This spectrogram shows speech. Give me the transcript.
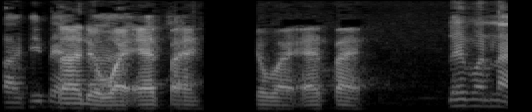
ไปพี่แบกได้เดี๋ยวไวแอดไปเดี๋ยวไวแอดไป เล่นวันไหน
